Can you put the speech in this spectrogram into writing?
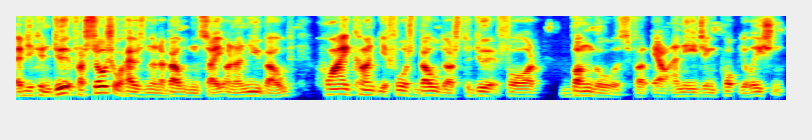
If you can do it for social housing on a building site, on a new build, why can't you force builders to do it for bungalows for an aging population?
